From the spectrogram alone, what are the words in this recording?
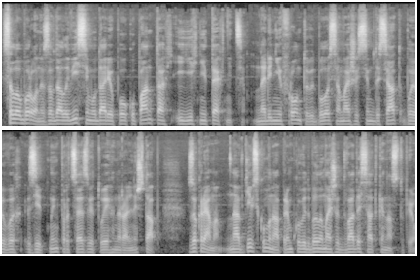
Сили оборони завдали 8 ударів по окупантах і їхній техніці. На лінії фронту відбулося майже 70 бойових зіткнень. Про це звітує Генеральний штаб. Зокрема, на Авдіївському напрямку відбили майже два десятки наступів.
